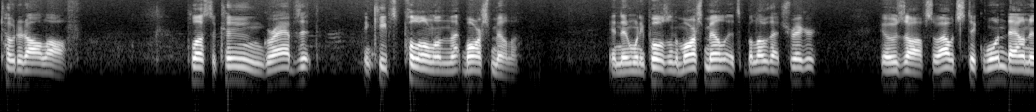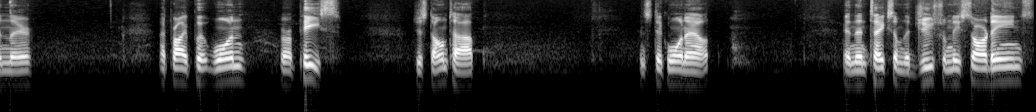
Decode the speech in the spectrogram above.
tote it all off. Plus the coon grabs it and keeps pulling on that marshmallow. And then when he pulls on the marshmallow, it's below that trigger goes off. So I would stick one down in there. I'd probably put one or a piece just on top and stick one out. And then take some of the juice from these sardines,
